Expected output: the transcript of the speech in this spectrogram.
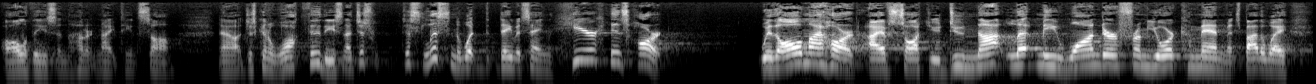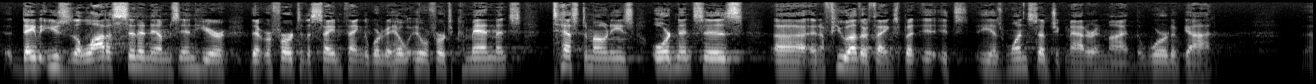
All of these in the 119th Psalm. Now, just going to walk through these. Now, just, just listen to what David's saying. Hear his heart. With all my heart I have sought you. Do not let me wander from your commandments. By the way, David uses a lot of synonyms in here that refer to the same thing, the word of God. He'll, he'll refer to commandments, testimonies, ordinances, uh, and a few other things. But it, it's, he has one subject matter in mind the word of God. Um,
